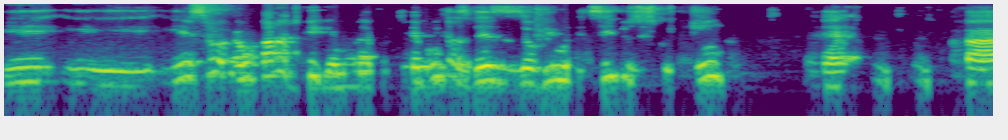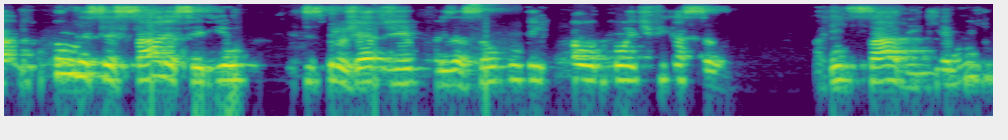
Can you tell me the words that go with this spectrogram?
E, e, e esse é um paradigma, né? porque muitas vezes eu vi municípios discutindo é, a, o quão necessárias seriam esses projetos de regularização contemplar ou não a edificação. A gente sabe que é muito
